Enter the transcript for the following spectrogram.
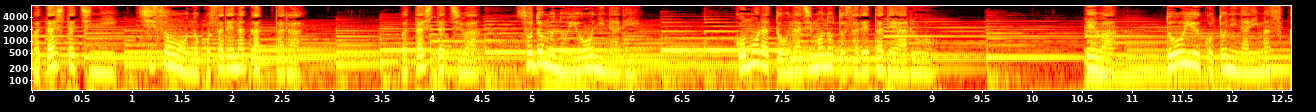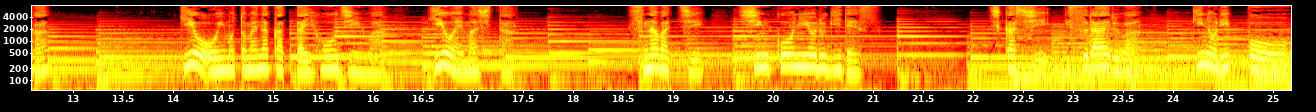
私たちに子孫を残されなかったら、私たちはソドムのようになり、ゴモラと同じものとされたであろう。では、どういうことになりますか？義を追い求めなかった違法人は義を得ました。すなわち、信仰による義です。しかしイスラエルは義の立法を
